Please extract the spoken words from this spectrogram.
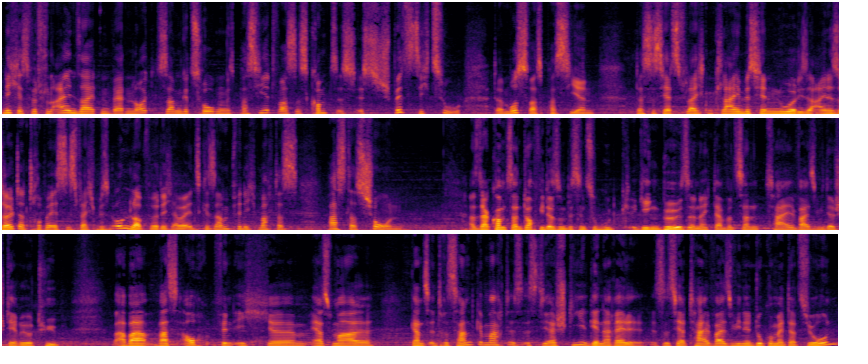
nicht, es wird von allen Seiten, werden Leute zusammengezogen, es passiert was, es kommt, es, es spitzt sich zu. Da muss was passieren. Dass es jetzt vielleicht ein klein bisschen nur diese eine Söldnertruppe ist, ist vielleicht ein bisschen unglaubwürdig, aber insgesamt finde ich, macht das, passt das schon. Also da kommt es dann doch wieder so ein bisschen zu gut gegen böse. Nicht? Da wird es dann teilweise wieder stereotyp. Aber was auch, finde ich, äh, erstmal ganz interessant gemacht ist, ist der Stil generell. Es ist ja teilweise wie eine Dokumentation.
